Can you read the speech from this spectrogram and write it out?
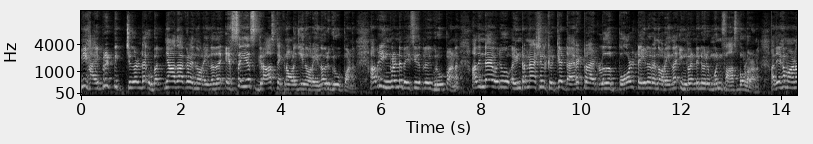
ഇനി ഹൈബ്രിഡ് പിച്ചുകളുടെ ഉപജ്ഞാതാക്കൾ എന്ന് പറയുന്നത് S I S grass technology എന്ന് പറയുന്ന ഒരു ഗ്രൂപ്പാണ് അവർ ഇംഗ്ലണ്ട് ബേസ് ചെയ്തിട്ടുള്ള ഒരു ഗ്രൂപ്പാണ് അതിന്റെ ഒരു ഇന്റർനാഷണൽ ക്രിക്കറ്റ് ഡയറക്ടർ ആയിട്ടുള്ളത് പോൾ ടൈലർ എന്ന് പറയുന്ന ഇംഗ്ലണ്ടിന്റെ ഒരു മുൻ ഫാസ്റ്റ് ബോളറാണ് അദ്ദേഹമാണ്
